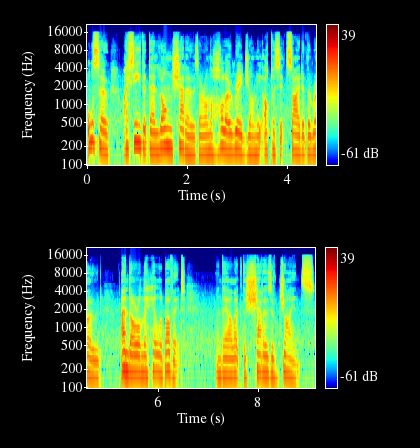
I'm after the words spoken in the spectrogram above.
Also, I see that their long shadows are on the hollow ridge on the opposite side of the road, and are on the hill above it, and they are like the shadows of giants.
